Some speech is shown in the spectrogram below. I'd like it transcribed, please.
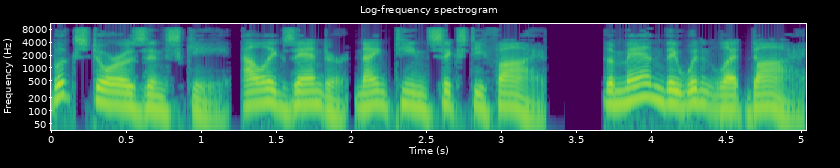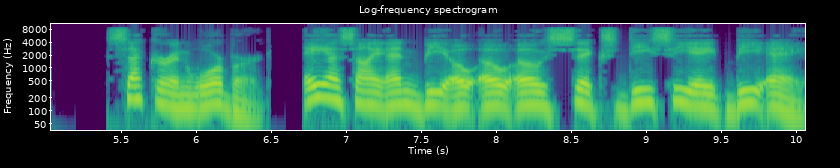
Buxtorozinski, Alexander 1965. The Man They Wouldn't Let Die. Secker and Warburg. ASIN B0006DC8BA.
